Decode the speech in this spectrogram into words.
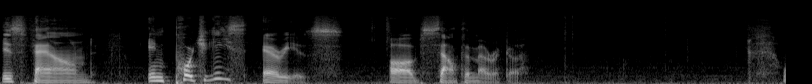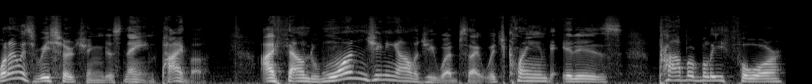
is found in Portuguese areas of South America. When I was researching this name, Paiva, I found one genealogy website which claimed it is probably for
